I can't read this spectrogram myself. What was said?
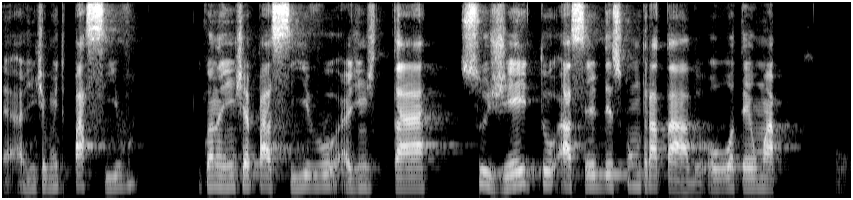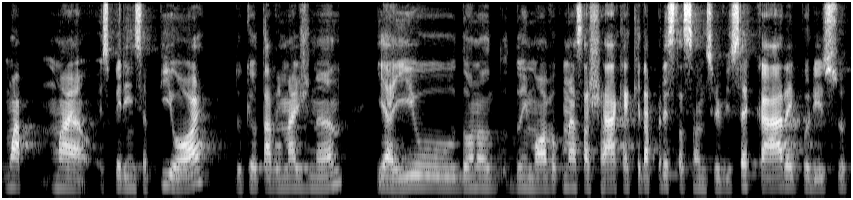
é a gente é muito passivo, e quando a gente é passivo, a gente está sujeito a ser descontratado, ou a ter uma, uma, uma experiência pior do que eu estava imaginando, e aí o dono do imóvel começa a achar que aquela prestação de serviço é cara e por isso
